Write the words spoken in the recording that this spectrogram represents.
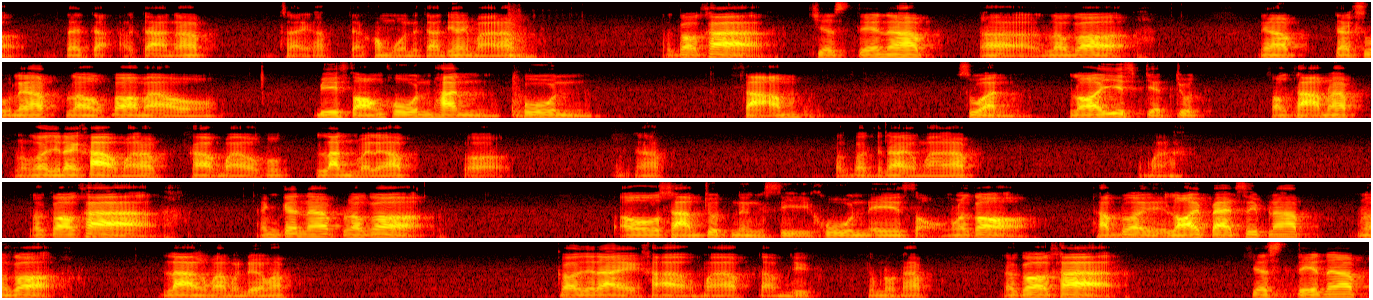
ได้จากอาจารย์นะครับ ใส่ครับจากข้อมูลอาจารย์ที่ให้มานะครับ แล้วก็ค่าเชียร์สเตนนะครับอ่าเราก็เนี่ยครับจากสูตรเลยครับเราก็มาเอา b สองคูณพันคูณสามส่วนร้อยยี่สิบเจ็ดจุด สองสามนะครับเราก็จะได้ค่าออกมาครับค่าออกมาก็ลั่นไปเลยครับ ก็นะครับเราก็จะได้ออกมาครับออกมา แล้วก็ค่าแองเกิลนะครับ เราก็ เอาสามจุดหนึ่งสี่คูณ a สองแล้วก็ทับด้วยร้อยแปดสิบนะครับ แล้วก็ลากมาเหมือนเดิมครับ ก็จะได้ค่าออกมาครับตามที่กำหนดนะครับ แล้วก็ค่า เชียร์สเตทนะครับ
